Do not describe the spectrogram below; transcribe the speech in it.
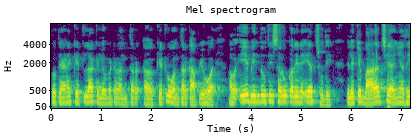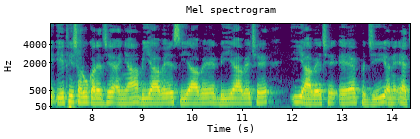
તો તેણે કેટલા કિલોમીટર અંતર કેટલું અંતર કાપ્યું હોય. હવે એ બિંદુથી શરૂ કરીને એચ સુધી. એટલે કે બાળક છે, અહીંયાથી એથી શરૂ કરે છે. અહીંયા બી આવે, સી આવે, ડી આવે છે, ઈ આવે છે, એફ, જી અને એચ.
